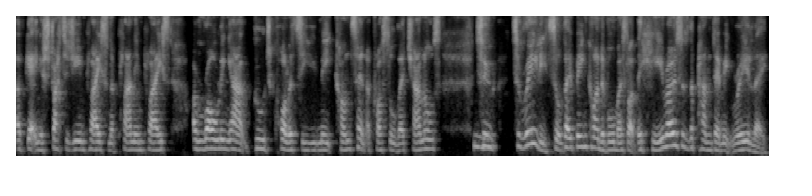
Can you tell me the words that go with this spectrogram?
of getting a strategy in place and a plan in place and rolling out good quality, unique content across all their channels. Mm. To to really so they've been kind of almost like the heroes of the pandemic, really.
